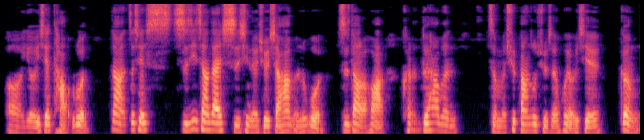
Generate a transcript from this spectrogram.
呃有一些讨论。那这些实际上在实行的学校，他们如果知道的话，可能对他们怎么去帮助学生，会有一些更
